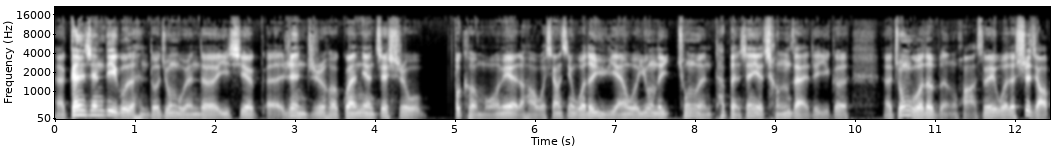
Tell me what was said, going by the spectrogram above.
呃，根深蒂固的很多中国人的一些呃认知和观念，这是我不可磨灭的哈。我相信我的语言，我用的中文，它本身也承载着一个呃中国的文化，所以我的视角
